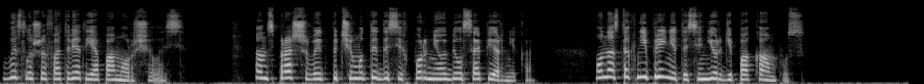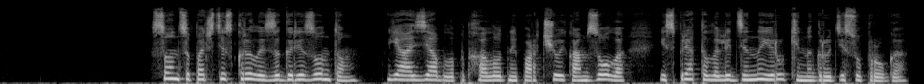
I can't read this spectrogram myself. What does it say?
Выслушав ответ, я поморщилась. Он спрашивает, почему ты до сих пор не убил соперника. У нас так не принято, сеньор гиппокампус. Солнце почти скрылось за горизонтом. Я озябла под холодной парчой камзола и спрятала ледяные руки на груди супруга.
